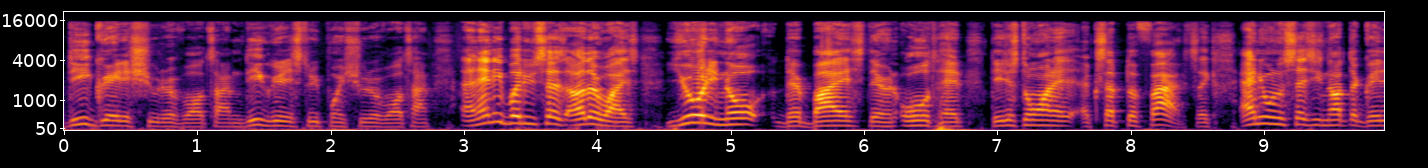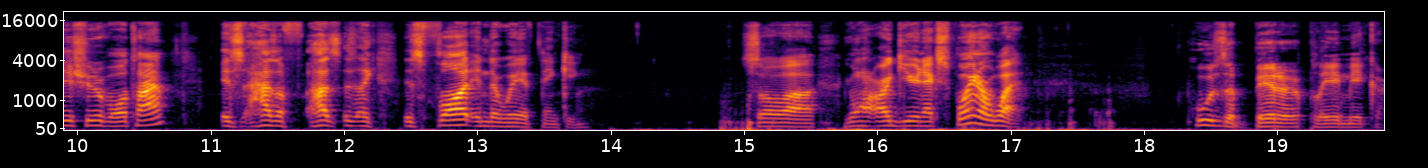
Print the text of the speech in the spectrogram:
the greatest shooter of all time, the greatest three point shooter of all time. And anybody who says otherwise, you already know they're biased, they're an old head, they just don't want to accept the facts. Like anyone who says he's not the greatest shooter of all time is has a has is like is flawed in their way of thinking. So uh, you want to argue your next point or what? Who's a better playmaker?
